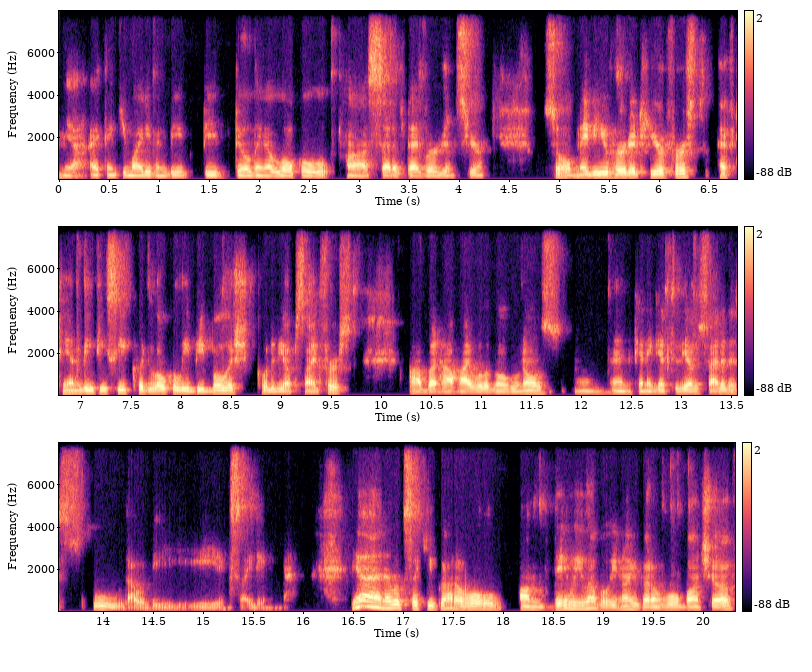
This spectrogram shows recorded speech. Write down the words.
yeah, I think you might even be, be building a local uh, set of divergence here. So maybe you heard it here first. FTM BTC could locally be bullish, go to the upside first. Uh, but how high will it go? Who knows? Um, and can it get to the other side of this? Ooh, that would be exciting. Yeah, and it looks like you've got a whole on daily level. You know, you've got a whole bunch of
